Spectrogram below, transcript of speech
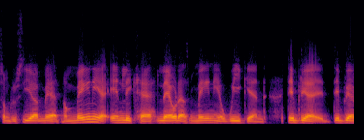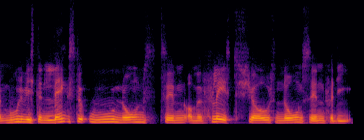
som du siger, med at når Mania endelig kan lave deres Mania Weekend, det bliver, det bliver muligvis den længste uge nogensinde, og med flest shows nogensinde, fordi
